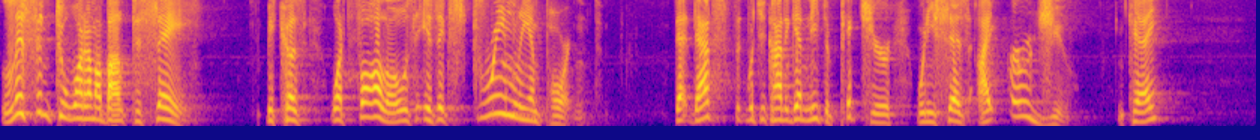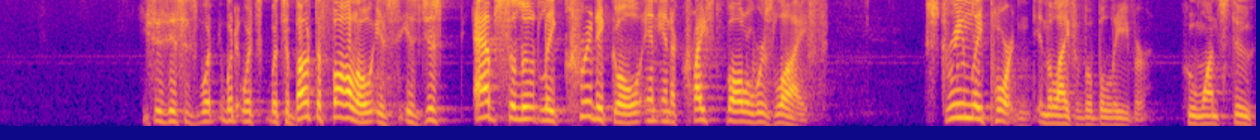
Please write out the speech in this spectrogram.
listen to what I'm about to say because what follows is extremely important. That, that's what you kind of get need to picture when he says, I urge you. Okay? He says this is what, what, what's, what's about to follow is, is just absolutely critical in, in a Christ follower's life. Extremely important in the life of a believer who wants to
